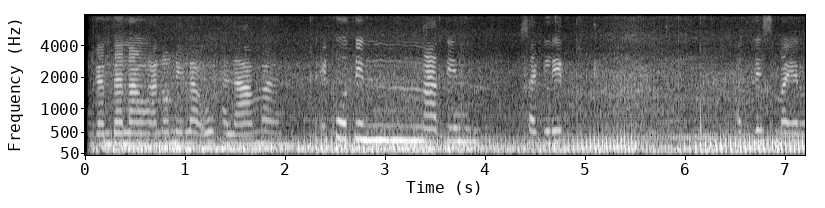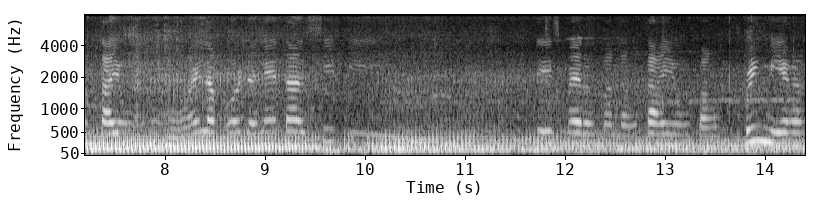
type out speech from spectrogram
Ang ganda ng ano nila, oh, halaman. Ikutin natin saglit. At least mayroon tayong ano, oh, I love Ordaneta City. At least mayroon man lang tayong pang premiere.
